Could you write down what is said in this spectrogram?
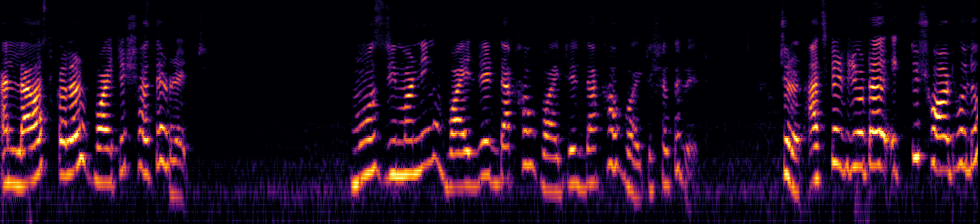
অ্যান্ড লাস্ট কালার হোয়াইটের সাথে red most demanding white red দেখাও হোয়াইট রেড দেখাও হোয়াইটের সাথে রেড চলুন, আজকের ভিডিওটা একটু শর্ট হলো,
